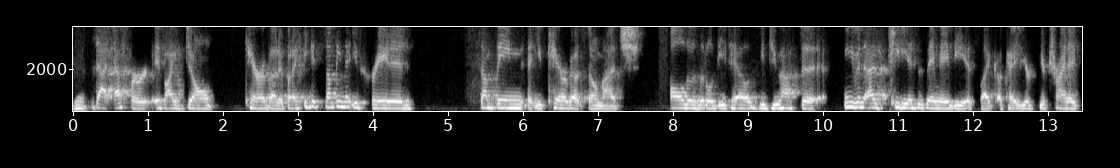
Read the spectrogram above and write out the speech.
that effort if I don't care about it. But I think it's something that you've created, something that you care about so much all those little details. You do have to, even as tedious as they may be, it's like, okay, you're you're trying to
